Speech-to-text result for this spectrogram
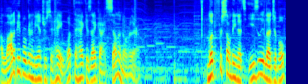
a lot of people are going to be interested hey, what the heck is that guy selling over there? Look for something that's easily legible.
